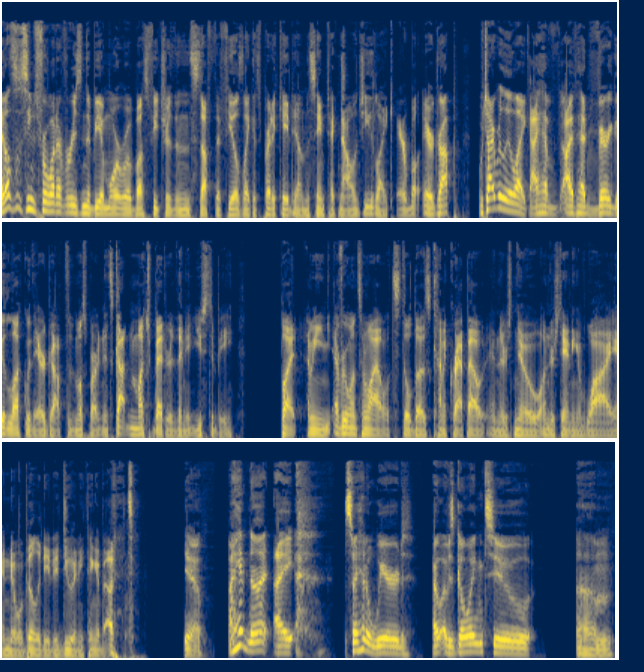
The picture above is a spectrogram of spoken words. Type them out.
It also seems, for whatever reason, to be a more robust feature than the stuff that feels like it's predicated on the same technology, like Air- AirDrop, which I really like. I have I've had very good luck with AirDrop for the most part, and it's gotten much better than it used to be. But I mean, every once in a while, it still does kind of crap out, and there's no understanding of why and no ability to do anything about it. Yeah, I have not. I so I had a weird. I, I was going to um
